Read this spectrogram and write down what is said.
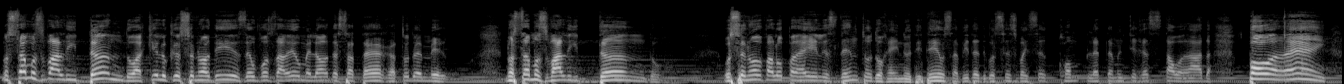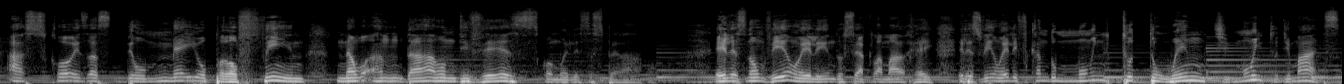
Nós estamos validando aquilo que o Senhor diz: Eu vos darei o melhor dessa terra, tudo é meu. Nós estamos validando. O Senhor falou para eles: dentro do reino de Deus, a vida de vocês vai ser completamente restaurada. Porém, as coisas do meio para o fim não andaram de vez como eles esperavam. Eles não viam ele indo se aclamar rei, eles viam ele ficando muito doente, muito demais.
